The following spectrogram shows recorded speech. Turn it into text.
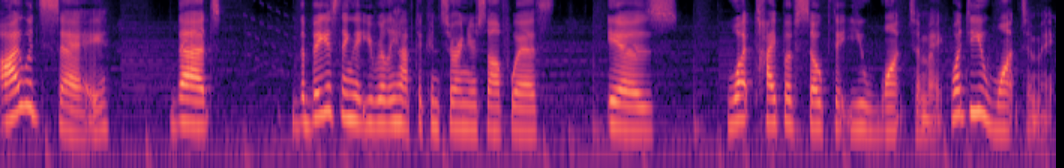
I would say that the biggest thing that you really have to concern yourself with is what type of soap that you want to make. What do you want to make?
